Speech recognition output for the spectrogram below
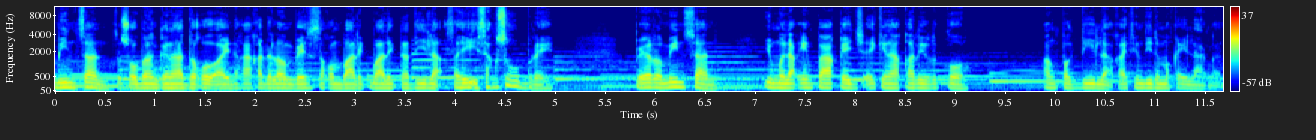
Minsan, sa sobrang ganado ko ay nakakadalawang beses akong balik-balik na dila sa isang sobre. Pero minsan, yung malaking package ay kinakarir ko ang pagdila kahit hindi naman kailangan.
